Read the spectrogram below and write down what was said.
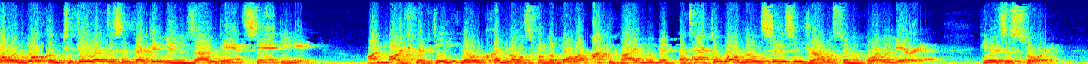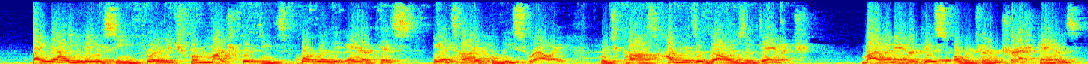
Hello and welcome to Daylight Disinfectant News. I'm Dan Sandini. On March 15th, known criminals from the former Occupy movement attacked a well-known citizen journalist in the Portland area. Here's the story. By now you may have seen footage from March 15th's Portland anarchists anti-police rally, which caused hundreds of dollars of damage. Violent anarchists overturned trash cans,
